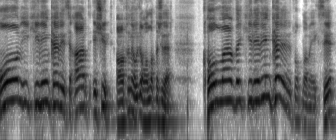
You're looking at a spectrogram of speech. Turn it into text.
12'nin karesi art eşit. Artı ne hocam? Allah taşı der. Kollardakilerin kareleri toplamı eksi.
